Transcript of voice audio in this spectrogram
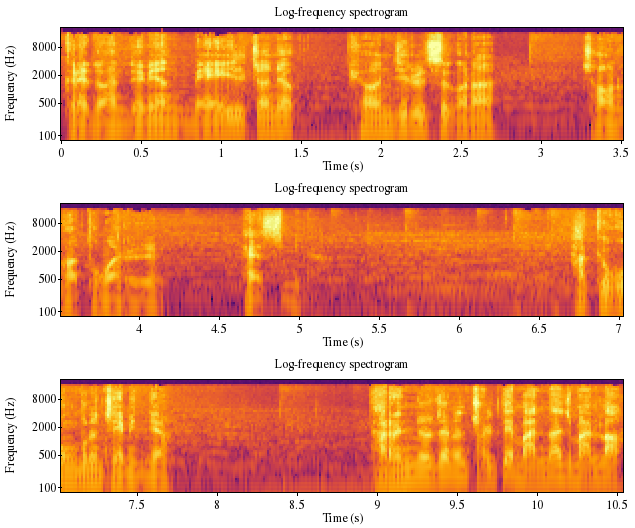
그래도 안 되면 매일 저녁 편지를 쓰거나 전화 통화를 했습니다. 학교 공부는 재밌냐? 다른 여자는 절대 만나지 말라.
